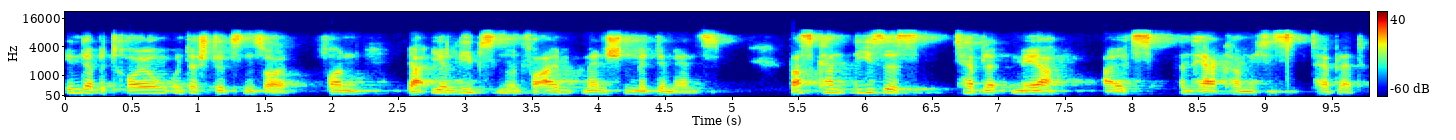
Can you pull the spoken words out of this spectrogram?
in der Betreuung unterstützen soll von ja, ihren Liebsten und vor allem Menschen mit Demenz. Was kann dieses Tablet mehr als ein herkömmliches Tablet?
